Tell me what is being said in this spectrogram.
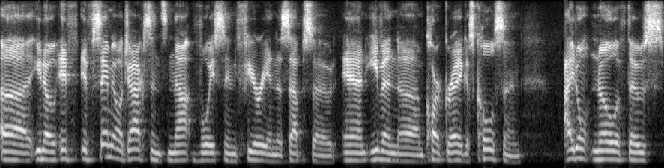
uh, you know, if if Samuel Jackson's not voicing Fury in this episode, and even um, Clark Gregg as Coulson, I don't know if those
